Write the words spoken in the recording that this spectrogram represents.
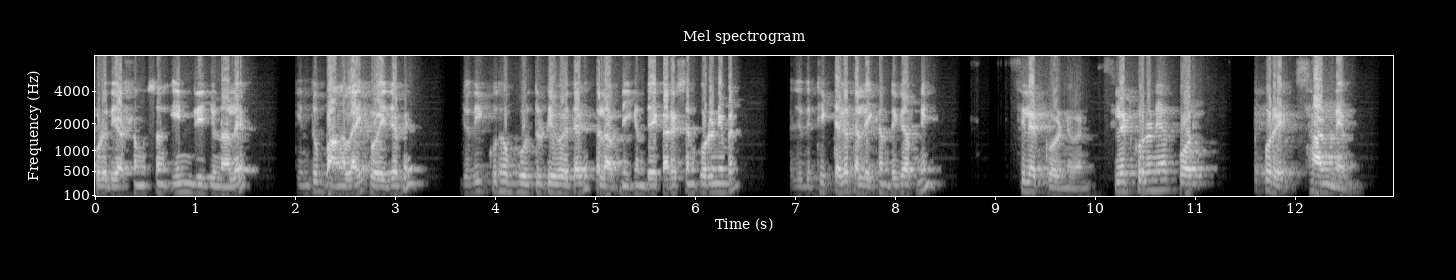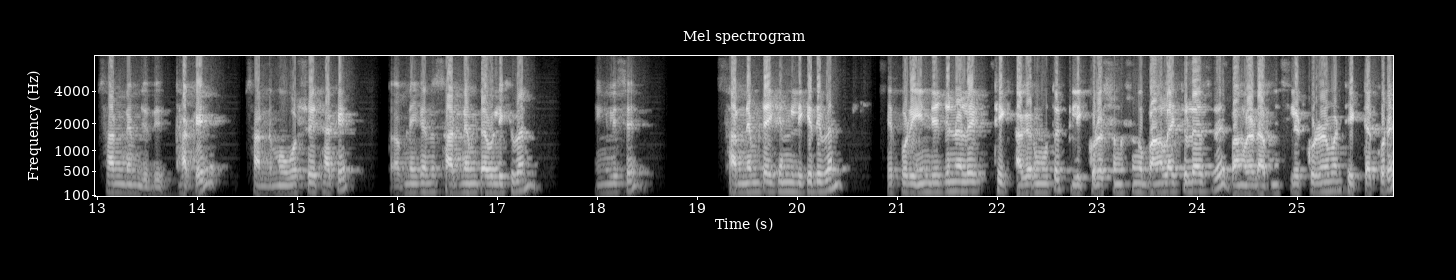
করে দেওয়ার সঙ্গে সঙ্গে ইন রিজনালে কিন্তু বাংলায় হয়ে যাবে। যদি কোথাও ভুল ত্রুটি হয়ে থাকে, তাহলে আপনি এখান থেকে কারেকশন করে নেবেন। যদি ঠিক থাকে, তাহলে এখান থেকে আপনি সিলেক্ট করে নেবেন। সিলেক্ট করে নেওয়ার পর, এরপরে সার নেম সার নেম যদি থাকে সার নেম অবশ্যই থাকে। তো আপনি এখানে সার নেমটা লিখবেন ইংলিশে। সার নেমটা এখানে লিখে দেবেন। এরপরে ইন রিজনালে ঠিক আগের মতো ক্লিক করার সঙ্গে সঙ্গে বাংলায় চলে আসবে। বাংলাটা আপনি সিলেক্ট করে নেবেন ঠিকঠাক করে।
